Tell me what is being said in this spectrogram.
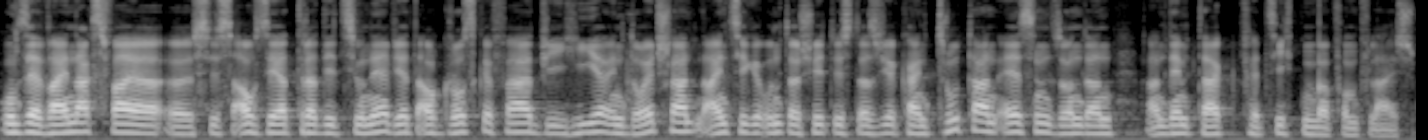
unsere Weihnachtsfeier äh, es ist auch sehr traditionell, wird auch groß gefeiert wie hier in Deutschland. Der einzige Unterschied ist, dass wir kein Truthahn essen, sondern an dem Tag verzichten wir vom Fleisch.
